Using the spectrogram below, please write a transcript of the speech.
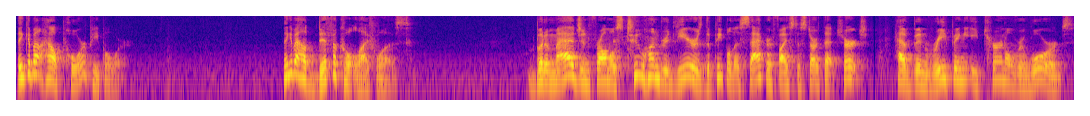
Think about how poor people were. Think about how difficult life was. But imagine for almost 200 years, the people that sacrificed to start that church have been reaping eternal rewards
